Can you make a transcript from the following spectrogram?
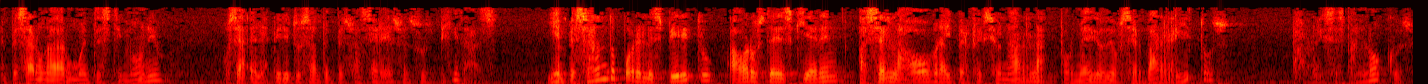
empezaron a dar un buen testimonio. O sea, el Espíritu Santo empezó a hacer eso en sus vidas. Y empezando por el Espíritu, ahora ustedes quieren hacer la obra y perfeccionarla por medio de observar ritos. Pablo dice, están locos.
